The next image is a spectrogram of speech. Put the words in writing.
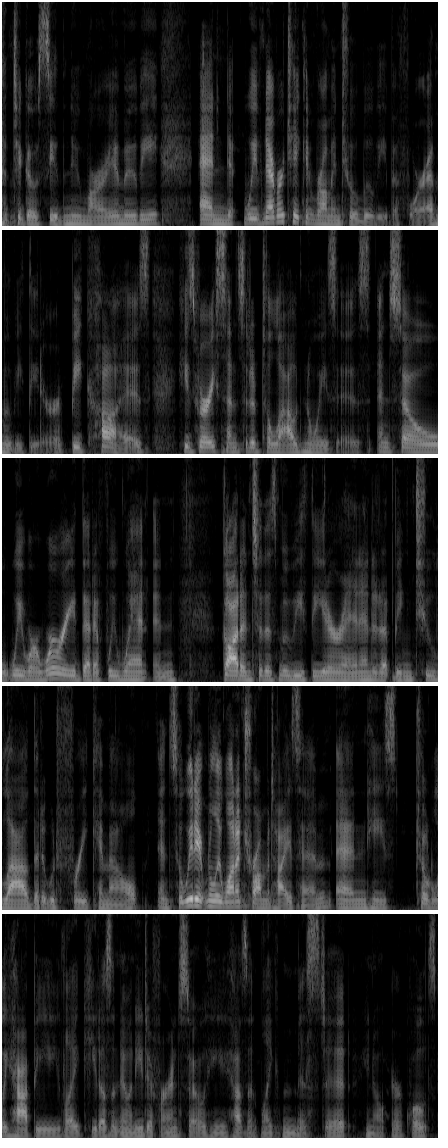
to go see the new Mario movie. And we've never taken Roman to a movie before, a movie theater, because he's very sensitive to loud noises. And so we were worried that if we went and got into this movie theater and ended up being too loud that it would freak him out. And so we didn't really want to traumatize him. And he's totally happy. Like he doesn't know any different. So he hasn't like missed it, you know, air quotes.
